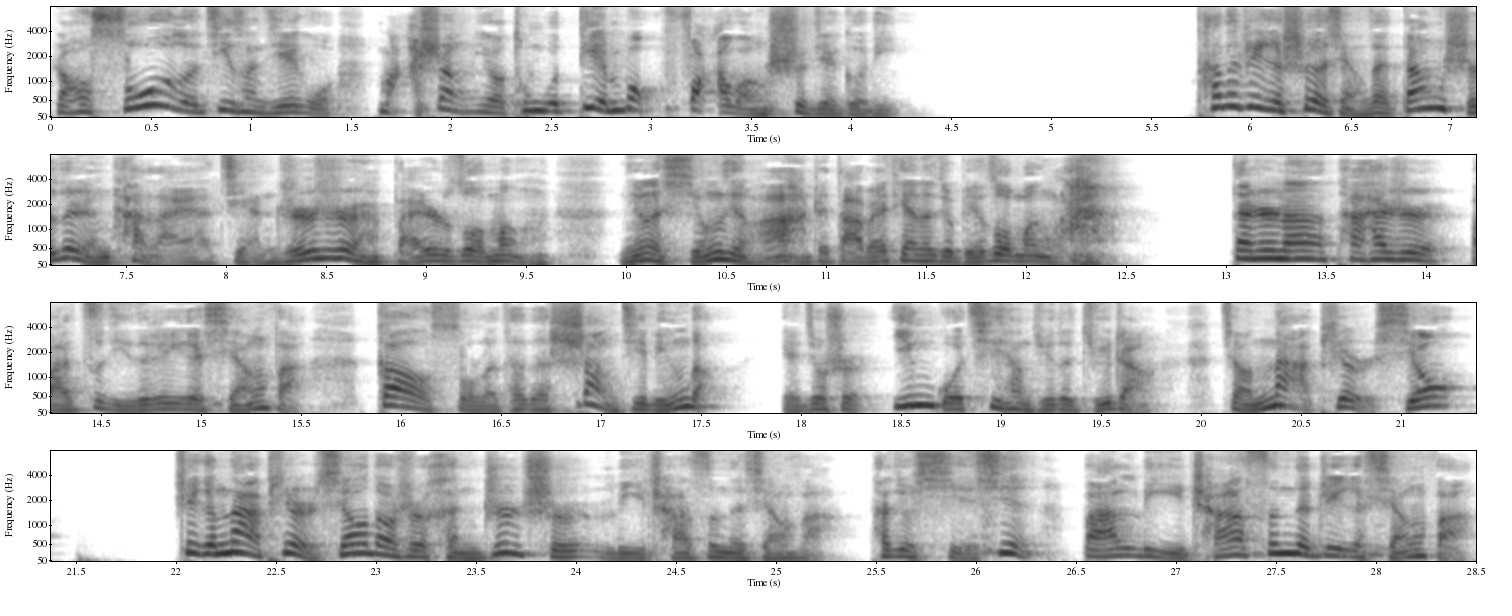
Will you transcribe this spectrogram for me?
然后所有的计算结果马上要通过电报发往世界各地。他的这个设想在当时的人看来啊，简直是白日做梦。您了醒醒啊，这大白天的就别做梦了。但是呢，他还是把自己的这个想法告诉了他的上级领导，也就是英国气象局的局长，叫纳皮尔肖。这个纳皮尔肖倒是很支持理查森的想法，他就写信把理查森的这个想法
